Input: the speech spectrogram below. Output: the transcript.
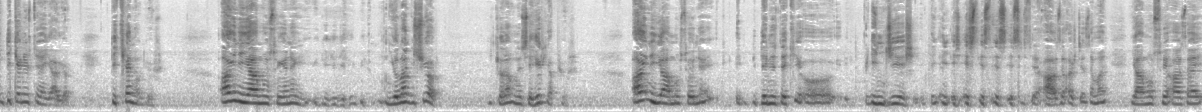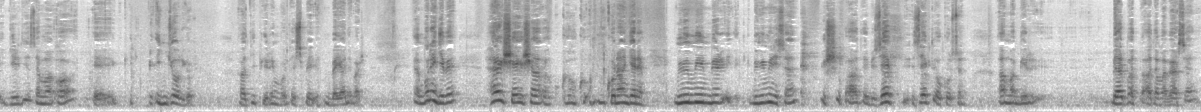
diken üstüne yağıyor. Diken oluyor. Aynı yağmur suyunu yılan içiyor. Yılan onu zehir yapıyor. Aynı yağmur suyunu denizdeki o inci ağzı açtığı zaman yağmur suyu ağza girdiği zaman o e, inci oluyor. Hatip Pir'in burada işte beyanı var. Yani bunun gibi her şey Kur'an Kerim mümin bir mümin ise şifadır, bir zevk, zevkle okursun. Ama bir berbat bir adama versen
